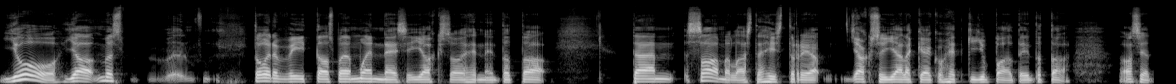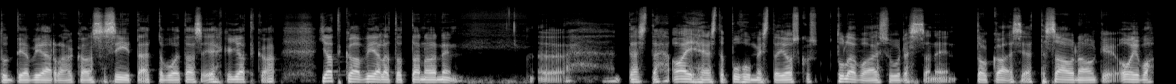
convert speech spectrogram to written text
Joo, ja myös toinen viittaus päin menneisiin jaksoihin, niin tota, tämän saamelaisten historiajakson jälkeen, kun hetki jupailtiin tota asiantuntijavieraan kanssa siitä, että voitaisiin ehkä jatkaa, jatkaa vielä tota noin, niin, äh, tästä aiheesta puhumista joskus tulevaisuudessa, niin tokaisi, että sauna onkin oiva,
